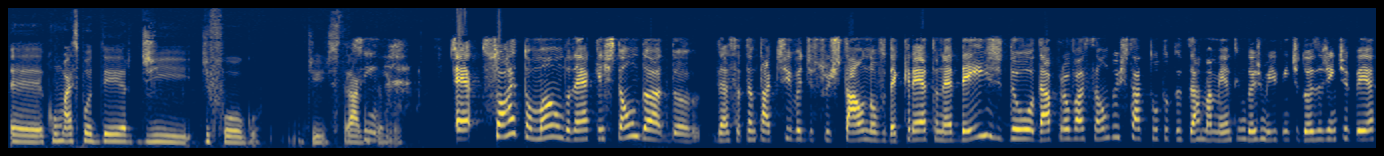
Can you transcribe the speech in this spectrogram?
é, com mais poder de, de fogo, de, de estrago Sim. também? É, só retomando né, a questão da, do, dessa tentativa de sustar o novo decreto, né, desde a da aprovação do Estatuto do Desarmamento em 2022, a gente vê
